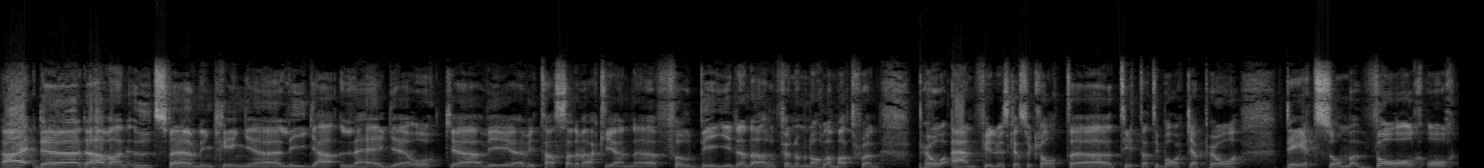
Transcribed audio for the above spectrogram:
Nej, det, det, här var en utsvävning kring uh, ligaläge och uh, vi, vi tassade verkligen förbi den där fenomenala matchen på Anfield. Vi ska såklart titta tillbaka på det som var och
